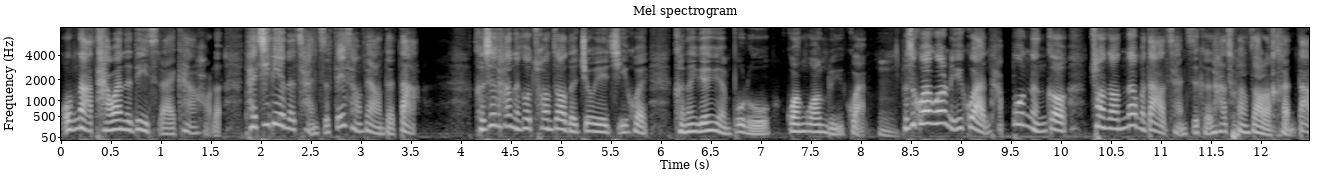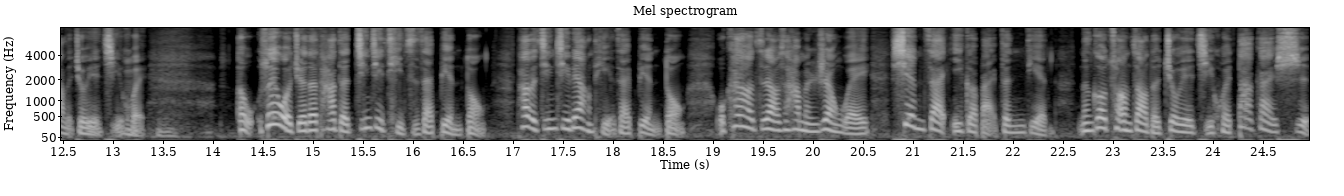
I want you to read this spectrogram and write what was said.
我们拿台湾的例子来看好了，台积电的产值非常非常的大，可是它能够创造的就业机会可能远远不如观光旅馆。嗯，可是观光旅馆它不能够创造那么大的产值，可是它创造了很大的就业机会。嗯嗯呃，所以我觉得它的经济体制在变动，它的经济量体也在变动。我看到资料是他们认为，现在一个百分点能够创造的就业机会大概是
